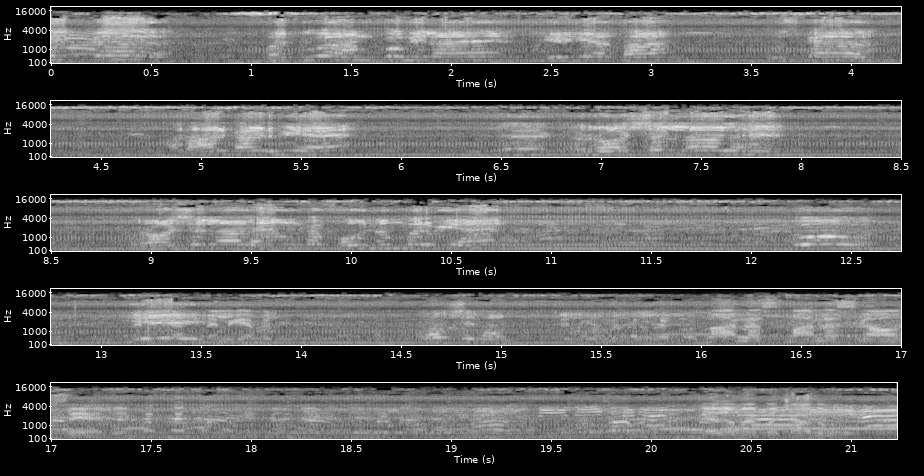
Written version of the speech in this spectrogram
एक बटुआ हमको मिला है, गिर गया था। उसका आधार कार्ड भी है रोशन लाल है। रोशन लाल है उनका फ़ोन नंबर भी है। तो ये मिल गया मिल गया रोशन लाल मिल गया मिल गया। मानस मानस गाँव से है। चलो मैं बचा दूँगा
